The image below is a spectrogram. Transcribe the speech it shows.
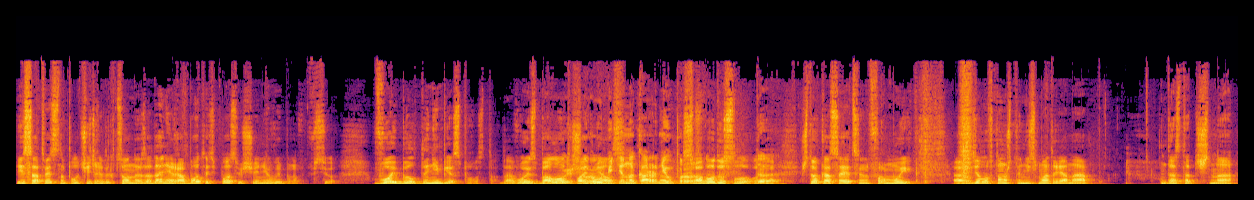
И, соответственно, получить редакционное задание работать по освещению выборов. Все. Вой был до небес просто, да, вой с болот Вы поднялся. рубите на корню просто. Свободу слова. Да. Да. Что касается информуик, дело в том, что несмотря на достаточно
